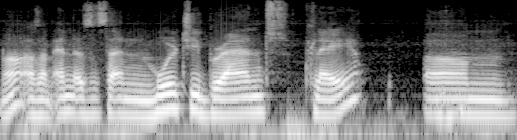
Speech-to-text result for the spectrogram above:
Ne? Also am Ende ist es ein Multi-Brand-Play. Ähm,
